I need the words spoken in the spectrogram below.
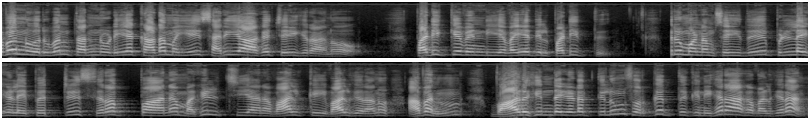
எவன் ஒருவன் தன்னுடைய கடமையை சரியாக செய்கிறானோ படிக்க வேண்டிய வயதில் படித்து திருமணம் செய்து பிள்ளைகளை பெற்று சிறப்பான மகிழ்ச்சியான வாழ்க்கை வாழ்கிறானோ அவன் வாழுகின்ற இடத்திலும் சொர்க்கத்துக்கு நிகராக வாழ்கிறான்.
